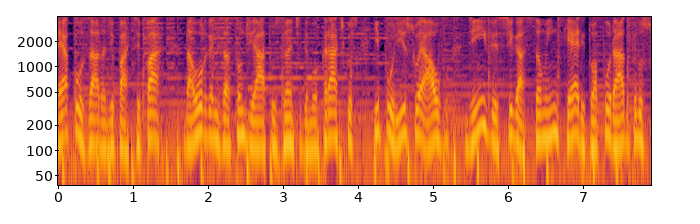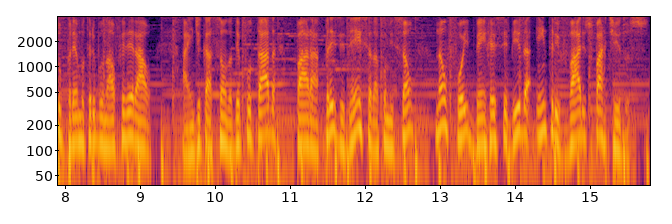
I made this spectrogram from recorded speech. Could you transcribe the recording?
é acusada de participar da organização de atos antidemocráticos e por isso é alvo de investigação e inquérito apurado pelo Supremo Tribunal Federal. A indicação da deputada para a presidência da comissão não foi bem recebida entre vários partidos.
